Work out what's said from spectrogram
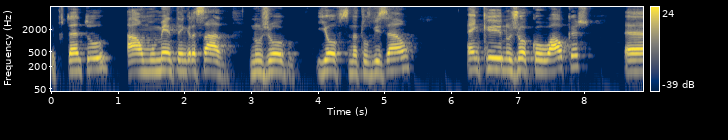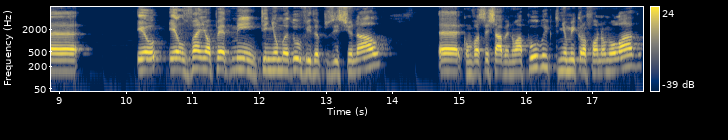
E portanto, há um momento engraçado num jogo e ouve-se na televisão em que no jogo com o Alcas uh, eu, ele vem ao pé de mim, tinha uma dúvida posicional Uh, como vocês sabem, não há público, tinha um microfone ao meu lado,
